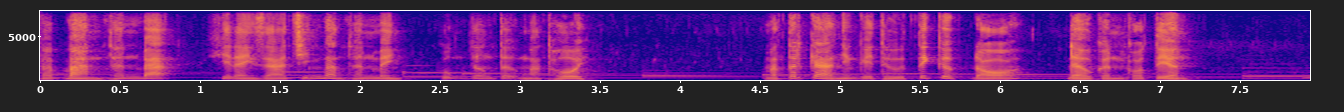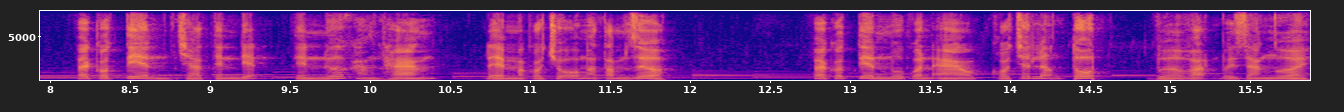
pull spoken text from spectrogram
và bản thân bạn khi đánh giá chính bản thân mình cũng tương tự mà thôi. Mà tất cả những cái thứ tích cực đó đều cần có tiền. Phải có tiền trả tiền điện, tiền nước hàng tháng để mà có chỗ mà tắm rửa. Phải có tiền mua quần áo có chất lượng tốt, vừa vặn với dáng người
